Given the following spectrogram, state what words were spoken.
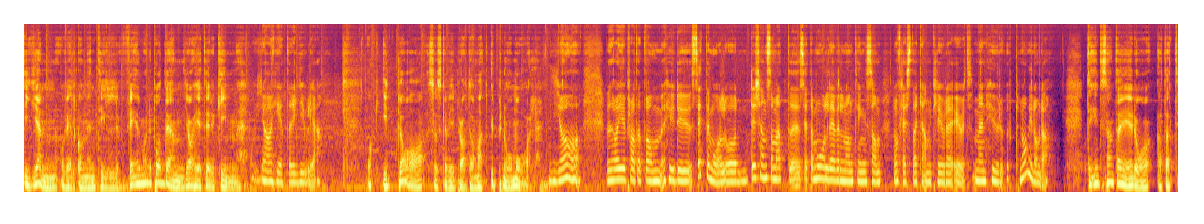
igen och välkommen till Välmåendepodden. Jag heter Kim. Och jag heter Julia. Och idag så ska vi prata om att uppnå mål. Ja, vi har ju pratat om hur du sätter mål och det känns som att eh, sätta mål är väl någonting som de flesta kan klura ut. Men hur uppnår vi dem då? Det intressanta är då att, att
